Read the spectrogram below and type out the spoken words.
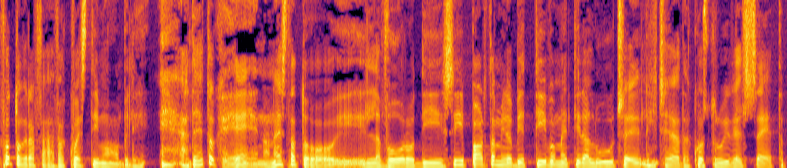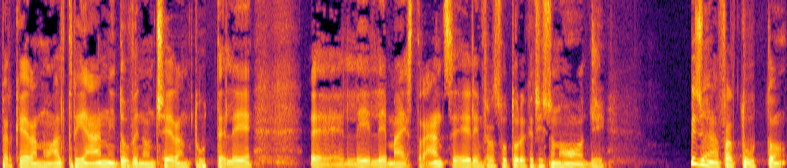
fotografava questi mobili e ha detto che non è stato il lavoro di sì, portami l'obiettivo, metti la luce, lì c'era da costruire il set perché erano altri anni dove non c'erano tutte le, eh, le, le maestranze e le infrastrutture che ci sono oggi. Bisogna far tutto.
